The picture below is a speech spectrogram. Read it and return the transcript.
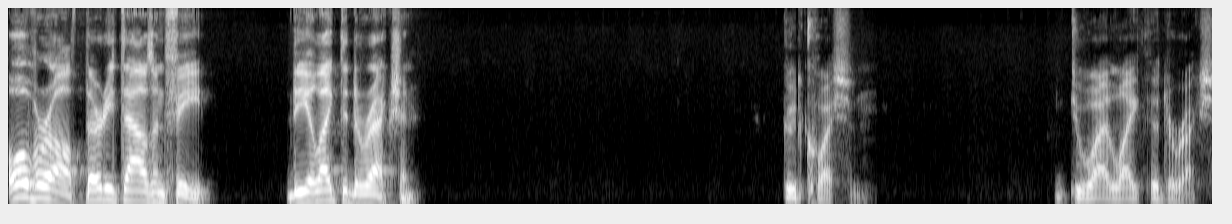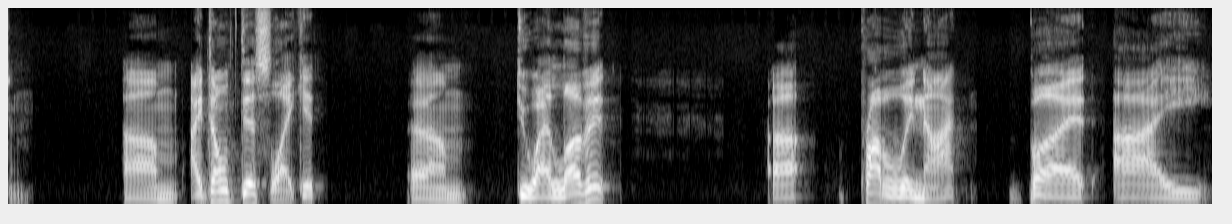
Overall, thirty thousand feet. Do you like the direction? Good question. Do I like the direction? Um, I don't dislike it. Um, do I love it? Uh, probably not. But I,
